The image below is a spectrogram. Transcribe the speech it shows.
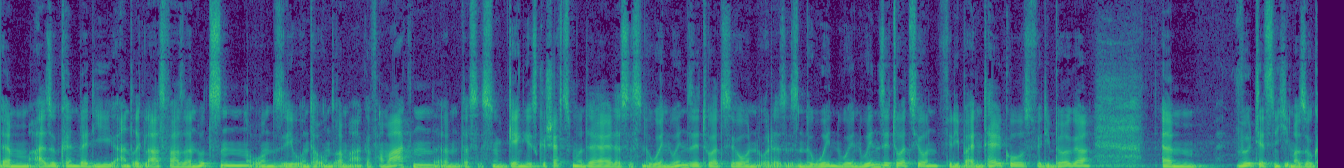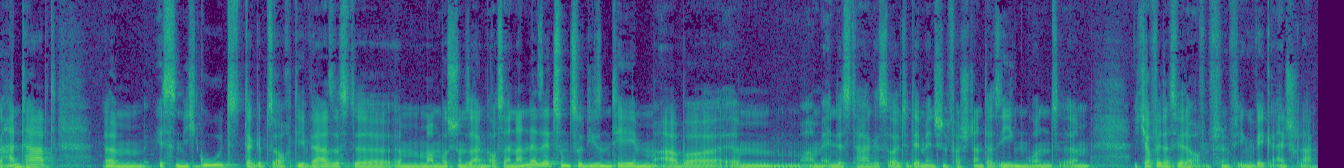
Ähm, also können wir die andere Glasfaser nutzen und sie unter unserer Marke vermarkten. Ähm, das ist ein gängiges Geschäftsmodell, das ist eine Win-Win-Situation oder es ist eine Win-Win-Win-Situation für die beiden Telcos, für die Bürger. Ähm, wird jetzt nicht immer so gehandhabt ähm, ist nicht gut. Da gibt es auch diverseste, ähm, man muss schon sagen, Auseinandersetzungen zu diesen Themen, aber ähm, am Ende des Tages sollte der Menschenverstand da siegen und ähm, ich hoffe, dass wir da auf einen vernünftigen Weg einschlagen.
